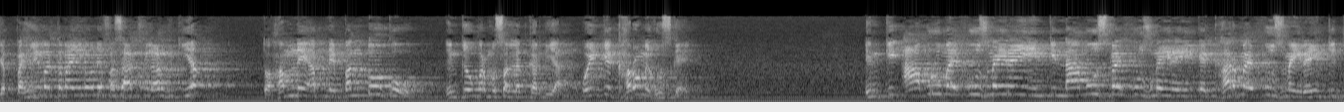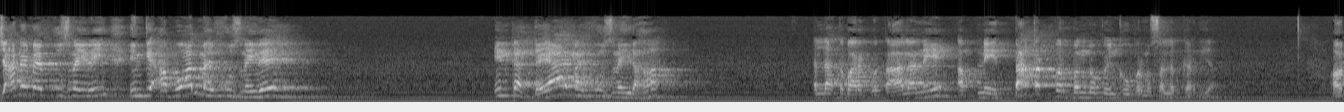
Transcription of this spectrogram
जब पहली मर्तबा फसाद किया तो हमने अपने बंदों को इनके ऊपर मुसल्लत कर दिया, वो इनके घरों में घुस गए। इनकी आबरू महफूज नहीं रही, इनकी नामूस महफूज नहीं रही, इनके घर महफूज नहीं रही, इनकी जाने महफूज नहीं रही, इनके अमवाल महफूज नहीं रहे। इनका दयार महफूज नहीं रहा। अल्लाह तबारक ताला ने अपने ताकतवर बंदों को इनके ऊपर मुसलत कर दिया। और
